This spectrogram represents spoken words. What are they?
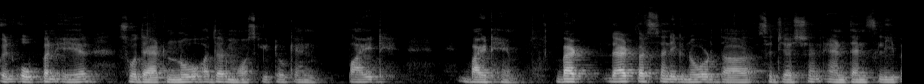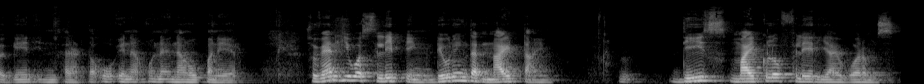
in open air so that no other mosquito can bite bite him. But that person ignored the suggestion and then sleep again inside the in, a, in an open air. So when he was sleeping during the night time these microfilariae worms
